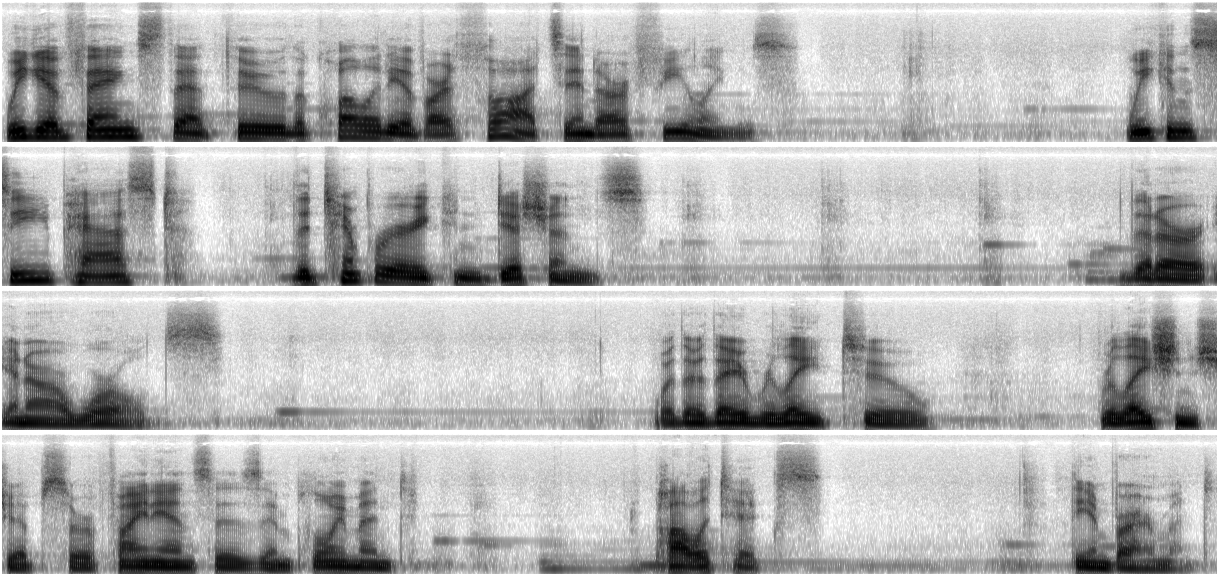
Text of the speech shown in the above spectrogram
We give thanks that through the quality of our thoughts and our feelings, we can see past the temporary conditions that are in our worlds, whether they relate to relationships or finances, employment, politics, the environment.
